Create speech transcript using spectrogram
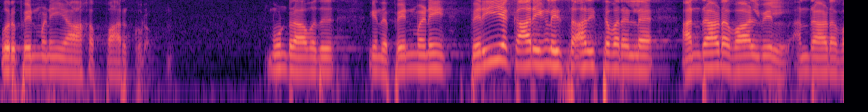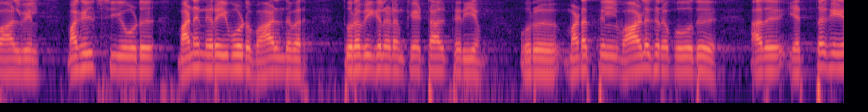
ஒரு பெண்மணியாக பார்க்கிறோம். மூன்றாவது இந்த பெண்மணி பெரிய காரியங்களை சாதித்தவர் அல்ல. அன்றாட வாழ்வில் அன்றாட வாழ்வில் மகிழ்ச்சியோடு மனநிறைவோடு வாழ்ந்தவர். துறவிகளிடம் கேட்டால் தெரியும் ஒரு மடத்தில் வாழுகிற போது அது எத்தகைய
